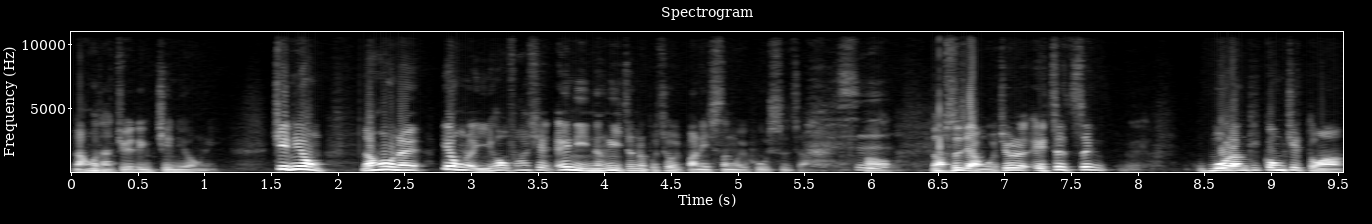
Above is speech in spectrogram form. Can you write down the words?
然后他决定禁用你，禁用，然后呢，用了以后发现，哎，你能力真的不错，把你升为护士长。是，老实讲，我觉得，哎，这这，无人去攻击端，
